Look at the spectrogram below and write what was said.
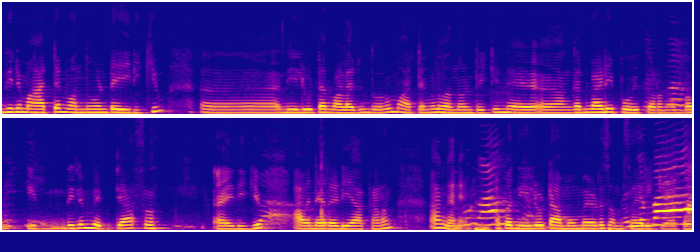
ഇതിന് മാറ്റം വന്നുകൊണ്ടേയിരിക്കും. നീലൂട്ടം വളരും തോറും മാറ്റങ്ങൾ വന്നുകൊണ്ടിരിക്കും. അംഗൻവാടി പോയി തുടങ്ങുമ്പം ഇതിലും വ്യത്യാസം ആയിരിക്കും. അവനെ റെഡിയാക്കണം. അങ്ങനെ. അപ്പോൾ നീലൂട്ട അമ്മൂമ്മയോട് സംസാരിക്കുക കേട്ടോ.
